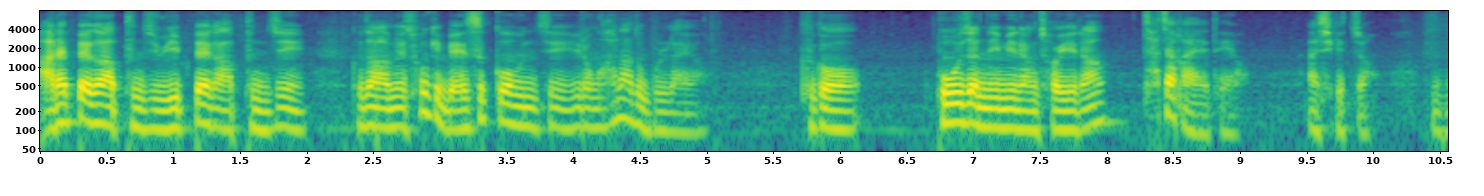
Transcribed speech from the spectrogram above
아랫배가 아픈지 윗배가 아픈지 그 다음에 속이 메스꺼운지 이런 거 하나도 몰라요. 그거 보호자님이랑 저희랑 찾아가야 돼요. 아시겠죠? 음.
